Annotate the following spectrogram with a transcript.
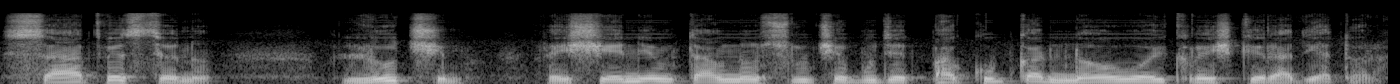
Соответственно, лучшим решением в данном случае будет покупка новой крышки радиатора.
